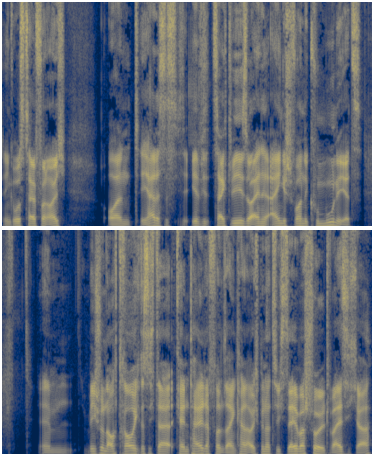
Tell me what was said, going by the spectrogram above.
den Großteil von euch. Und ja, das ist, ihr zeigt wie so eine eingeschworene Kommune jetzt. Ähm, bin ich schon auch traurig, dass ich da kein Teil davon sein kann, aber ich bin natürlich selber schuld, weiß ich ja.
